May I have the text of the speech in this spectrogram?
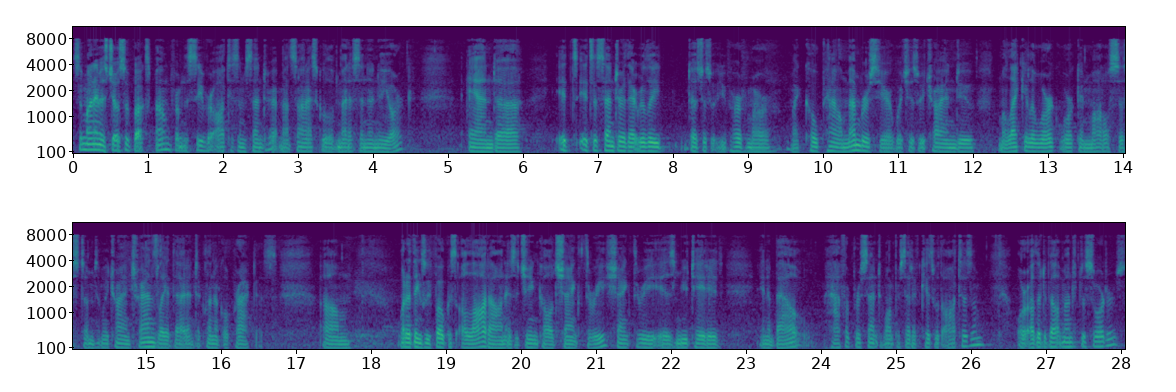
So my name is Joseph Buxbaum from the Seaver Autism Center at Mount Sinai School of Medicine in New York, and uh, it's it's a center that really does just what you've heard from our my co-panel members here, which is we try and do molecular work, work in model systems, and we try and translate that into clinical practice. Um, one of the things we focus a lot on is a gene called SHANK3. SHANK3 is mutated in about half a percent to one percent of kids with autism or other developmental disorders,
